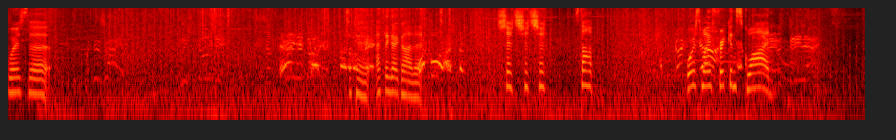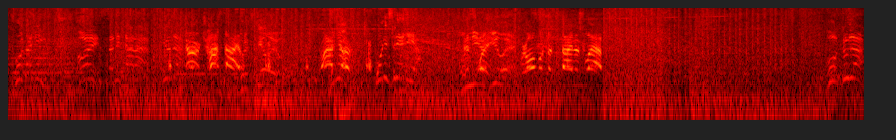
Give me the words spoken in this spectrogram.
Where's the... Okay, I think I got it. Shit, shit, shit. Stop. Where's my freaking squad? We're almost at Steiner's lab. Hold to that.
